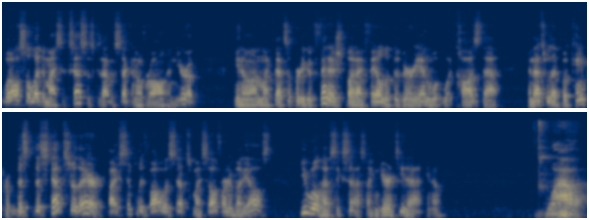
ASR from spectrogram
what also led to my successes because I was second overall in Europe. You know, I'm like, that's a pretty good finish, but I failed at the very end. What, what caused that? And that's where that book came from. This, the steps are there. If I simply follow the steps myself or anybody else, you will have success. I can guarantee that, you know. Wow.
